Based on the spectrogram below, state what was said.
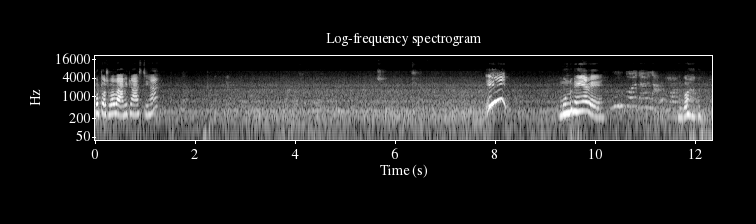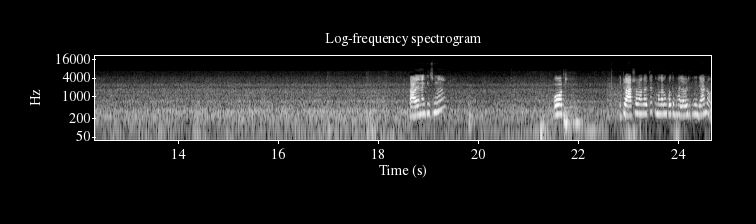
পড়তে বসো বাবা, আমি একটু আসছি হ্যাঁ? মুন্ডু ভেঙে যাবে। পারে না কিছু না? ওঠ। একটু আসো আমার কাছে, তোমাকে আমি কত ভালোবাসি, তুমি জানো?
